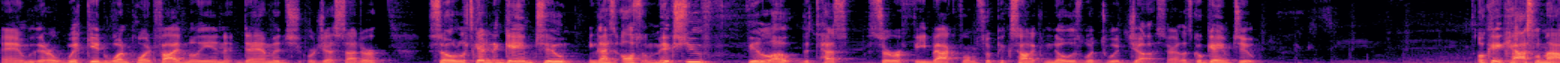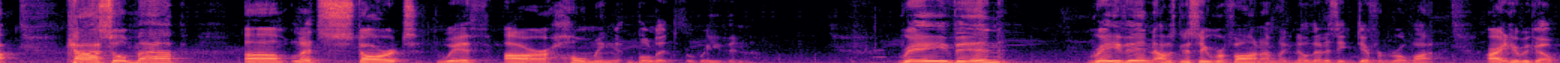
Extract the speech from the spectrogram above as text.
And we got our wicked 1.5 million damage, or just under. So let's get into game two. And guys, also make sure you fill out the test server feedback form so Pixonic knows what to adjust. All right, let's go game two. Okay, castle map. Castle map. Um, let's start with our homing bullet Raven. Raven. Raven. I was going to say Ravana. I'm like, no, that is a different robot. All right, here we go.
